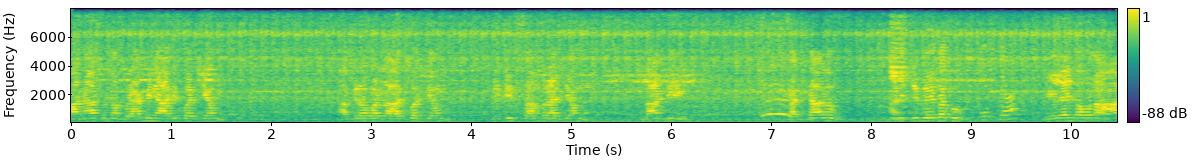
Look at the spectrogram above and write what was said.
ఆనాటున్న బ్రాహ్మణ ఆధిపత్యం అగ్రవర్ణ ఆధిపత్యం బ్రిటిష్ సామ్రాజ్యం లాంటి చట్టాలు అణిచివేతకు. వీలైన ఉన్న ఆ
